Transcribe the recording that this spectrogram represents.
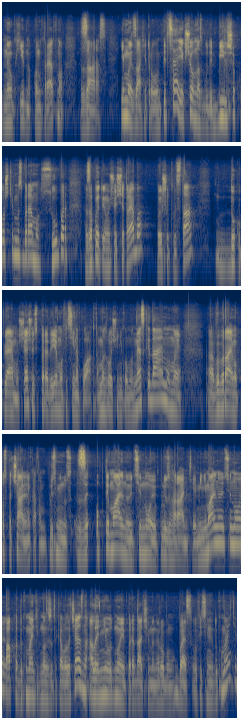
необхідно конкретно зараз. І ми захід робимо під це. Якщо в нас буде більше коштів, ми зберемо супер. Запитуємо, що ще треба, пишуть листа докупляємо ще щось, передаємо офіційно по актам. Ми гроші нікому не скидаємо. Ми е, вибираємо постачальника там плюс-мінус з оптимальною ціною, плюс гарантія мінімальною ціною. Папка документів у нас вже така величезна, але ні одної передачі ми не робимо без офіційних документів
